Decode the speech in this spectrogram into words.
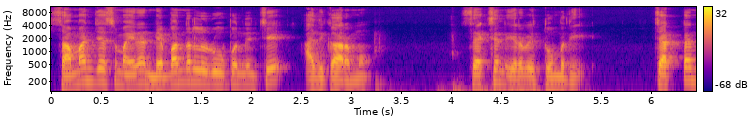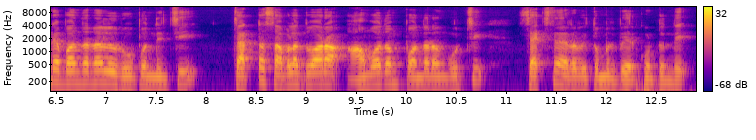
సమంజసమైన నిబంధనలు రూపొందించే అధికారము. సెక్షన్ ఇరవై తొమ్మిది. చట్ట నిబంధనలు రూపొందించి చట్ట సభల ద్వారా ఆమోదం పొందడం గూర్చి సెక్షన్ ఇరవై తొమ్మిది పేర్కొంటుంది.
